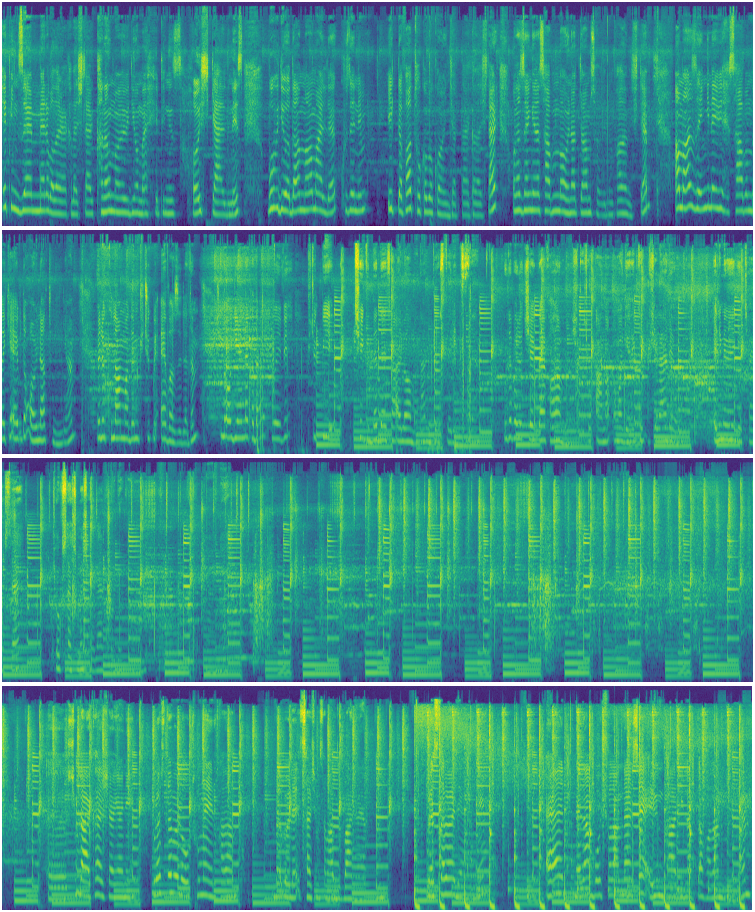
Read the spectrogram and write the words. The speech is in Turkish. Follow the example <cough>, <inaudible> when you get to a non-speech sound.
Hepinize merhabalar arkadaşlar. Kanalıma ve videoma hepiniz hoş geldiniz. Bu videoda normalde kuzenim ilk defa Tokabok oynayacaktı arkadaşlar. Ona zengin hesabımda oynatacağımı söyledim falan işte. Ama zengin evi hesabımdaki evde oynatmayacağım. Böyle kullanmadığım küçük bir ev hazırladım. Şimdi o gelene kadar bu evi küçük bir şekilde detaylı olmadan göstereyim size. Burada böyle çiçekler falan var işte. Çok anlatmama gerekecek bir şeyler de yok. Elime ne geçerse çok saçma şeyler koydum. Ee, şimdi arkadaşlar yani burası da böyle oturma yeri falan. Burada böyle saçma sapan bir banyo yaptım. Burası da böyle yani. Eğer boş falan derse evim tadilatta falan diyeceğim.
